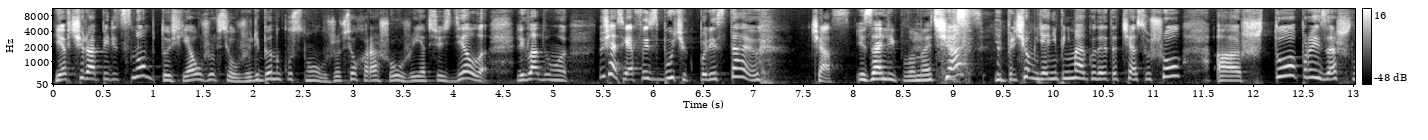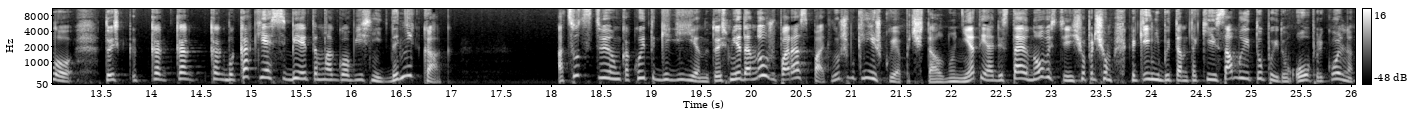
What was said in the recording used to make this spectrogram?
Я вчера перед сном, то есть я уже все, уже ребенок уснул, уже все хорошо, уже я все сделала, легла, думаю, ну сейчас я фейсбучек полистаю, час. И залипла на час. И причем я не понимаю, куда этот час ушел, а, что произошло. То есть как, как, как бы как я себе это могу объяснить? Да никак. Отсутствием какой-то гигиены. То есть мне давно уже пора спать. Лучше бы книжку я почитал. Но нет, я листаю новости, еще причем какие-нибудь там такие самые тупые. Думаю, о, прикольно.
